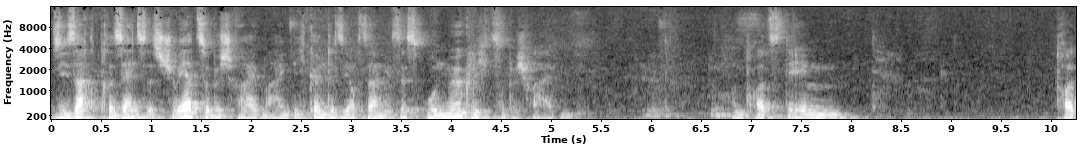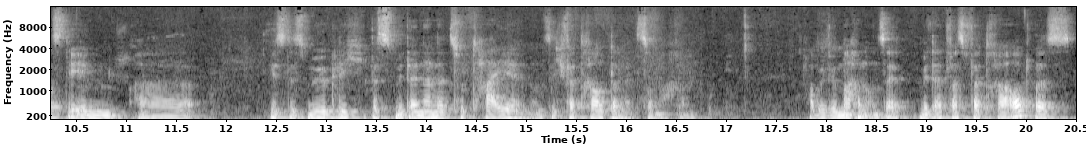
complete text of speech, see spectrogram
sie sagt, Präsenz ist schwer zu beschreiben. Eigentlich könnte sie auch sagen, es ist unmöglich zu beschreiben. Und trotzdem, trotzdem äh, ist es möglich, das miteinander zu teilen und sich vertraut damit zu machen. Aber wir machen uns mit etwas vertraut, was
